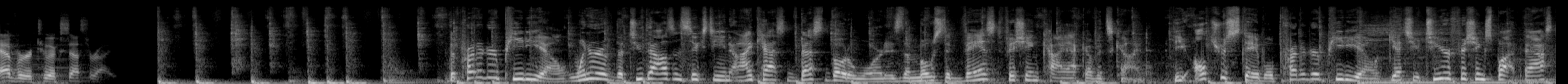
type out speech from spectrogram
ever to accessorize. The Predator PDL, winner of the 2016 ICAST Best Boat Award, is the most advanced fishing kayak of its kind. The ultra stable Predator PDL gets you to your fishing spot fast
